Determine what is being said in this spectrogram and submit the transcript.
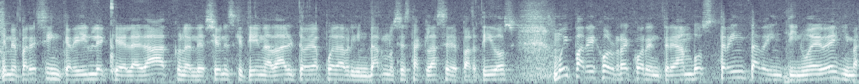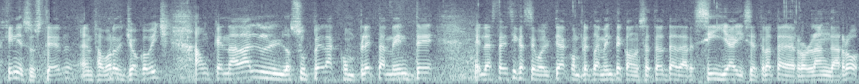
Y me parece increíble que la edad, con las lesiones que tiene Nadal, todavía pueda brindarnos esta clase de partidos. Muy parejo el récord entre ambos, 30-29, imagínese usted, en favor de Djokovic. Aunque Nadal lo supera completamente, en la estadística se voltea completamente cuando se trata de Arcilla y se trata de Roland Garros.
